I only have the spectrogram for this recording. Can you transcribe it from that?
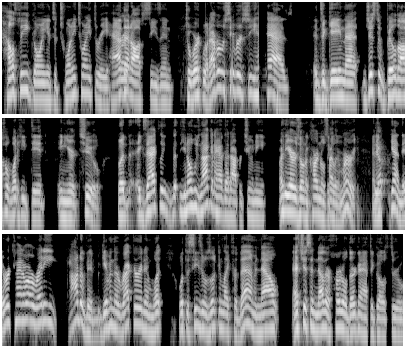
healthy going into 2023, have right. that off season to work whatever receivers he has and to gain that just to build off of what he did in year 2. But exactly you know who's not going to have that opportunity are the Arizona Cardinals and Kyler Murray. And yep. again, they were kind of already out of it given their record and what what the season was looking like for them and now that's just another hurdle they're going to have to go through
